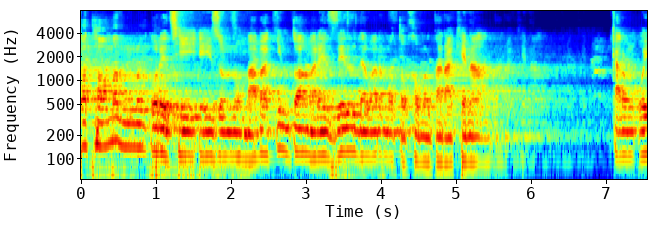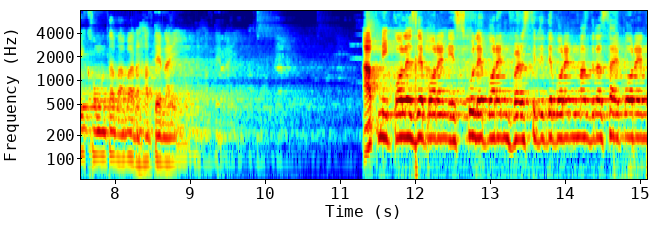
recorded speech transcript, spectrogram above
কথা অমান্য করেছি এই জন্য বাবা কিন্তু আমারে জেল দেওয়ার মতো ক্ষমতা রাখে না। কারণ ওই ক্ষমতা বাবার হাতে নাই। আপনি কলেজে পড়েন, স্কুলে পড়েন, ভার্সিটিতে পড়েন, মাদ্রাসায় পড়েন।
